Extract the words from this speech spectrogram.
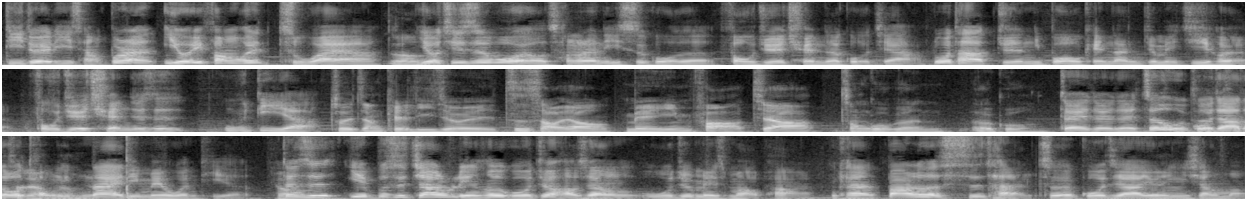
敌对立场，不然有一方会阻碍啊。嗯，尤其是握有常任理事国的否决权的国家，如果他觉得你不 OK，那你就没机会了。否决权就是。无敌啊！所以这样可以理解为至少要美英法加中国跟俄国。对对对，这五个国家都同意，那一定没有问题了。但是也不是加入联合国就好像我就没什么好怕。你看巴勒斯坦这个国家有印象吗？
